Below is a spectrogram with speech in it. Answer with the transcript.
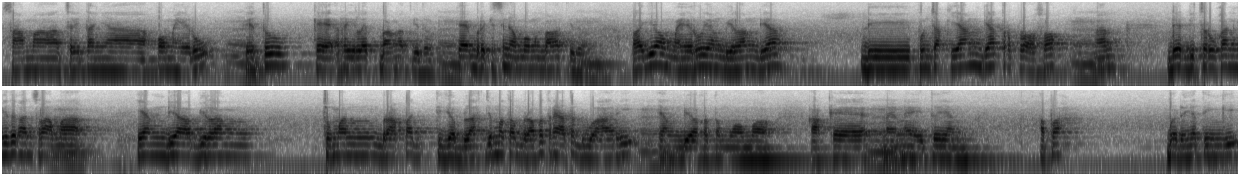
sama ceritanya Om Heru Hmm. itu kayak relate banget gitu Hmm. kayak berkesinambungan banget gitu Hmm. apalagi Om Heru yang bilang dia di puncak yang dia terperosok Hmm. kan dia dicerukan gitu kan selama yang dia bilang cuman berapa 13 jam atau berapa ternyata dua hari Hmm. yang dia ketemu sama kakek Hmm. nenek itu yang apa badannya tinggi.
